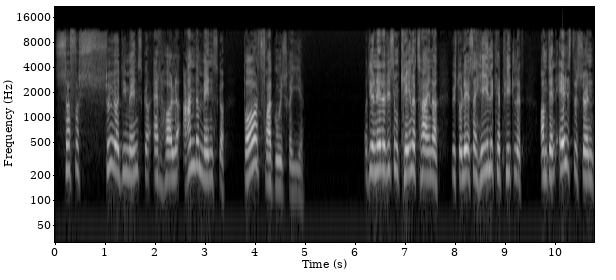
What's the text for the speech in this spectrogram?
så forsøger de mennesker at holde andre mennesker bort fra Guds rige. Og det er jo netop det, som kendetegner, hvis du læser hele kapitlet, om den ældste søn,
